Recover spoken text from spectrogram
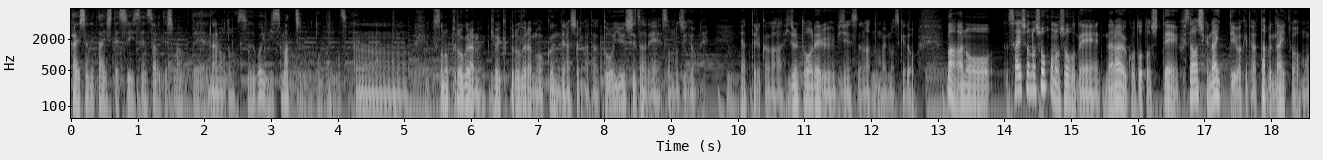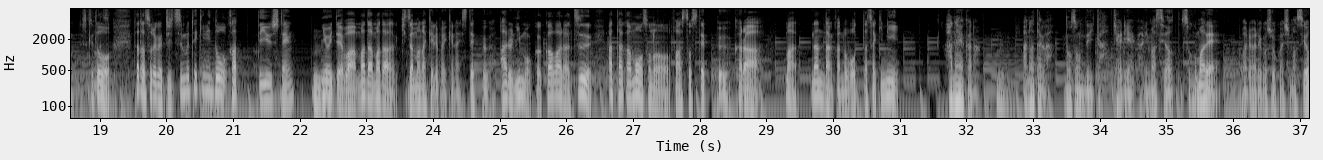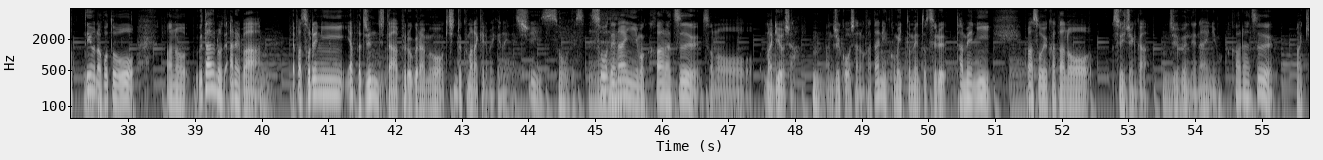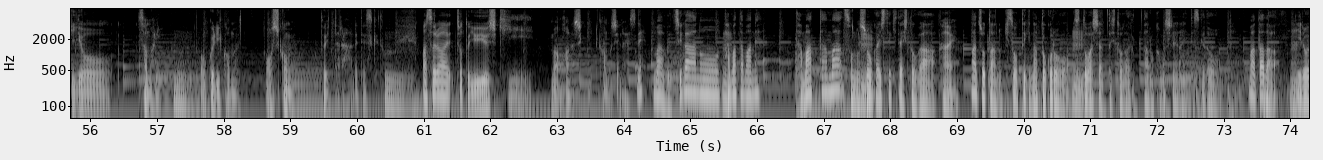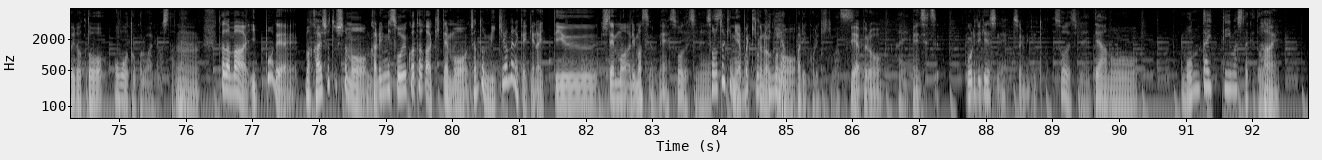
会社に対して推薦されてしまうのでなるほど。すごいミスマッチのことになりますね。うん。そのプログラム教育プログラムを組んでらっしゃる方がどういう視座でその授業をねうん。やってるかが非常に問われるビジネスだなと思いますけど、まああの最初の初歩の初歩で習うこととしてふさわしくないっていうわけでは多分ないとは思うんですけどね。ただそれが実務的にどうかっていう視点うん。においてはまだまだ刻まなければいけないステップがあるにもかかわらずあたかもそのファーストステップからまあ何段か登った先に華やかなうん。あなたが望んでいたキャリアがありますよ。そこまで我々ご紹介しますよっていうようなことをあの歌うのであれば、うん。やっぱそれにやっぱ準じたプログラムをきちんと組まなければいけないですし、そうですね。そうでないにもかかわらずその、まあ、利用者うん。受講者の方にコミットメントするために、まあ、そういう方の水準が十分でないにもかかわらず、まあ、企業様にうん。送り込む押し込むといったらあれですけど、うんまあ、それはちょっと悠々しき、まあ、お話かもしれないですね。まあうちがあのたまたまね、たまたまその紹介してきた人が、はい、まあちょっとあの基礎的なところをすっ飛ばしちゃった人だったのかもしれないんですけど、まあただうんいろいろと思うところはありましたね。うん、ただまあ一方で、まあ、会社としてもうん仮にそういう方が来てもちゃんと見極めなきゃいけないっていう視点もありますよね。そうですね。その時にやっぱ聞くのはこのやっぱりこれ聞きます。ペアプロはい。合理的ですねそういう意味で言うそうですね。であの問題って言いましたけど、と。はい、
